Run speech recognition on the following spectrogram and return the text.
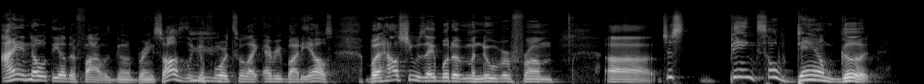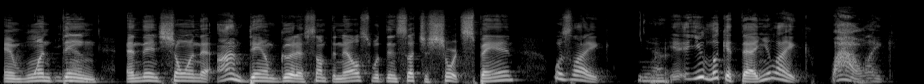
I didn't know what the other five was gonna bring. So i was looking forward to like everybody else. But how she was able to maneuver from uh, just being so damn good and one thing and then showing that I'm damn good at something else within such a short span was like Yeah. you look at that and you're like wow like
